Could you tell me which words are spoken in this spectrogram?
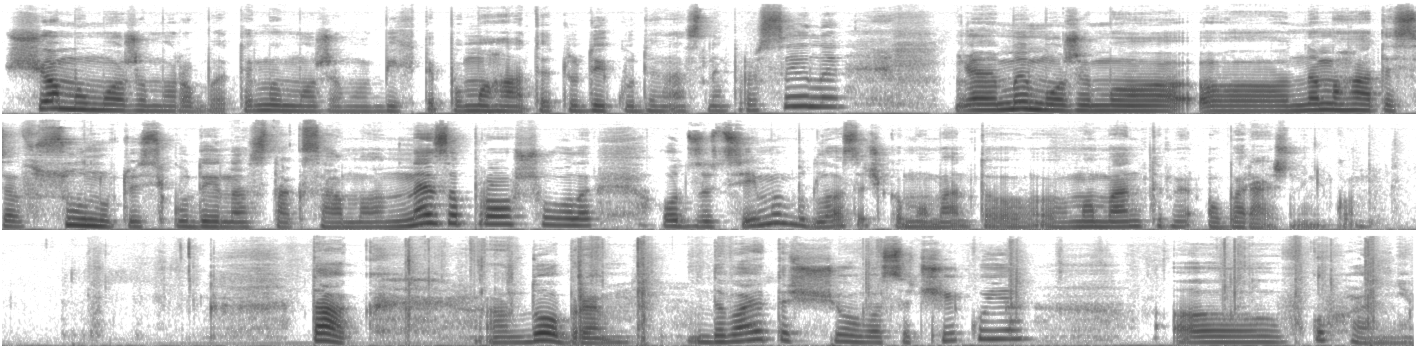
Що ми можемо робити? Ми можемо бігти, допомагати туди, куди нас не просили. Е, Ми можемо о, намагатися всунутись, куди нас так само не запрошували. От з цими, будь ласка, моментами обережненько. Так, добре. Давайте, що вас очікує е, в коханні.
